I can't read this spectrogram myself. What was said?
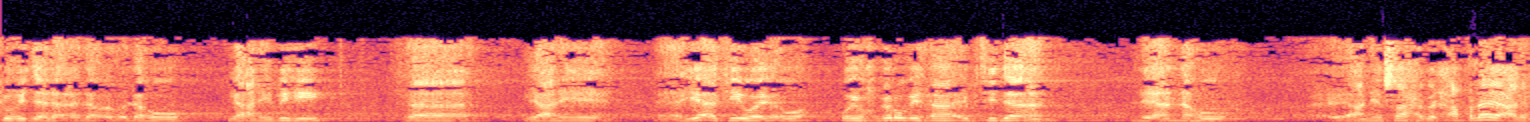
شهد له يعني به ف يعني يأتي ويخبر بها ابتداء لأنه يعني صاحب الحق لا يعرف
